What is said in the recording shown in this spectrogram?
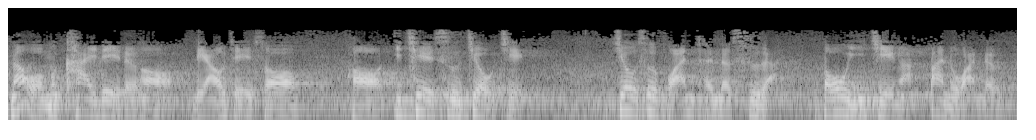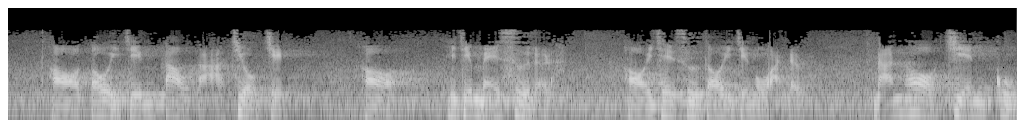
那我们开列的哈，了解说，哦，一切是究竟，就是完成的事啊。都已经啊办完了，哦，都已经到达就近，哦，已经没事了啦，哦，一切事都已经完了，然后坚固，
